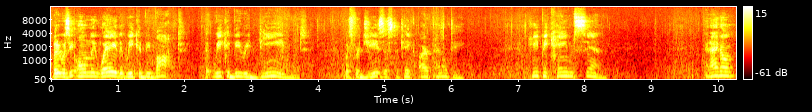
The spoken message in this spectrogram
But it was the only way that we could be bought, that we could be redeemed, was for Jesus to take our penalty. He became sin. And I don't,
